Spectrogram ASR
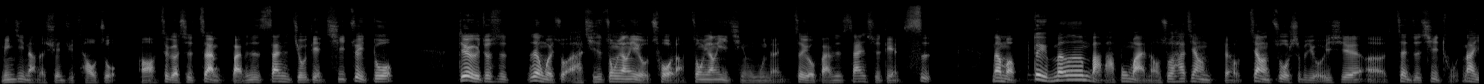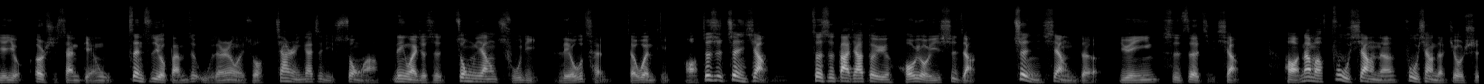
民进党的选举操作，啊，这个是占百分之三十九点七最多。第二个就是认为说啊，其实中央也有错了，中央疫情无能，这有百分之三十点四。那么对闷闷爸爸不满呢哦，说他这样表这样做是不是有一些呃政治企图？那也有二十三点五，甚至有百分之五的认为说家人应该自己送啊。另外就是中央处理流程的问题哦，这是正向，这是大家对于侯友谊市长正向的原因是这几项。好，那么负向呢？负向的就是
